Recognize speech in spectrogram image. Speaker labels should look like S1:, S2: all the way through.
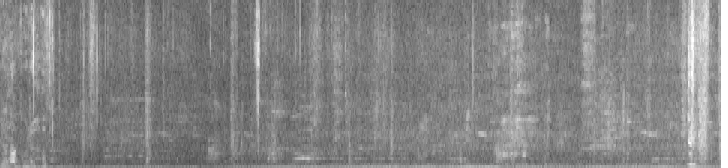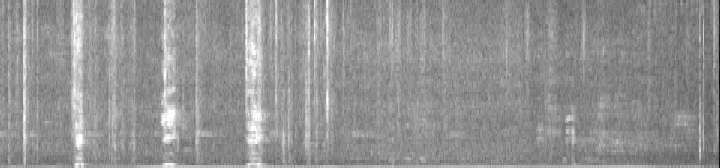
S1: 一、他三、四、一，一，一。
